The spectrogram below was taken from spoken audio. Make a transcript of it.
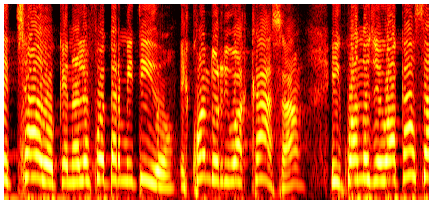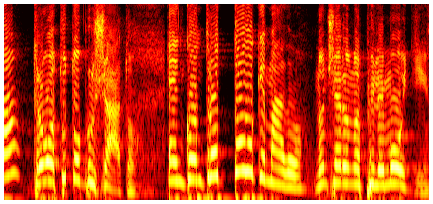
echado, que no le fue permitido. E quando arrivò a casa Y cuando llegó a casa, trovò tutto bruciato. encontró todo quemado. Non c'erano più le mogli,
